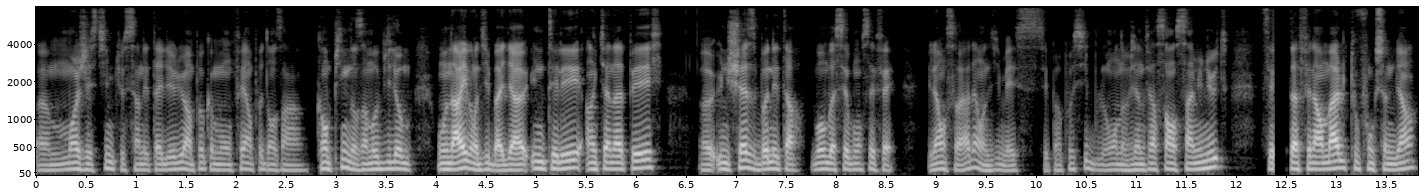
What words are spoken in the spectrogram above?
heu, moi j'estime que c'est un état des lieux un peu comme on fait un peu dans un camping, dans un mobil-home. On arrive, on dit: «Bah, il y a une télé, un canapé, heu, une chaise, bon état». Bon, bah, c'est bon, c'est fait et là, on s'est regardé, on dit: «Mais c'est pas possible, on vient de faire ça en 5 minutes, c'est tout à fait normal, tout fonctionne bien»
